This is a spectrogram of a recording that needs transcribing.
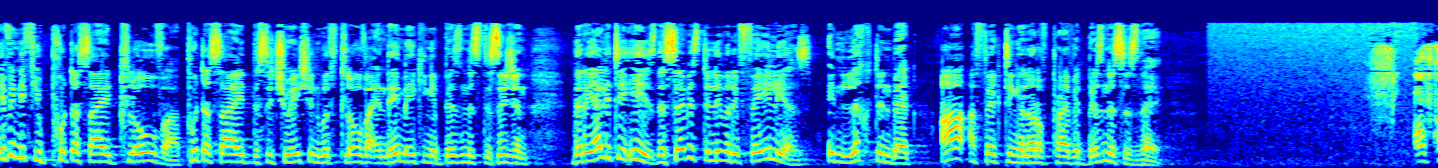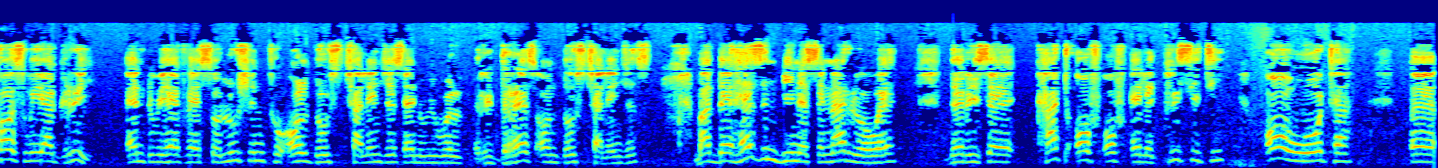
even if you put aside Clover, put aside the situation with Clover and they're making a business decision, the reality is the service delivery failures in Lichtenburg are affecting a lot of private businesses there. Of course, we agree. And we have a solution to all those challenges and we will redress on those challenges. But there hasn't been a scenario where there is a cut off of electricity or water uh,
